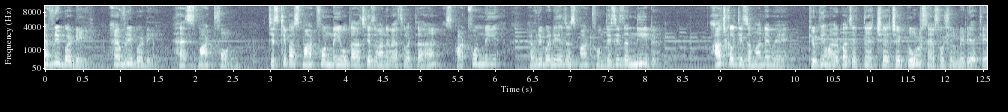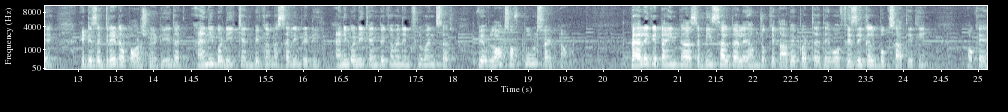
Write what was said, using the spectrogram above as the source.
everybody everybody has smartphone जिसके पास स्मार्टफ़ोन नहीं होता आज के ज़माने में, ऐसा लगता है स्मार्टफ़ोन नहीं है। Everybody has a smartphone this is a need आजकल के ज़माने में, क्योंकि हमारे पास इतने अच्छे अच्छे टूल्स हैं सोशल मीडिया के it is a great opportunity that anybody can become a celebrity anybody can become an influencer we have lots of tools right now पहले के टाइम पे, आज से 20 साल पहले हम जो किताबें पढ़ते थे, वो फ़िज़िकल बुक्स आती थी ओके?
